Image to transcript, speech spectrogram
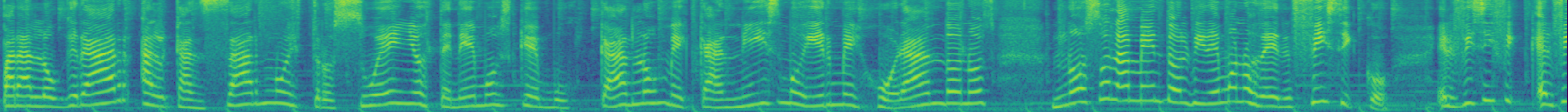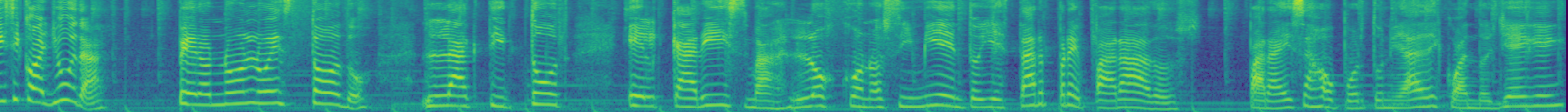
Para lograr alcanzar nuestros sueños tenemos que buscar los mecanismos, ir mejorándonos. No solamente olvidémonos del físico. El físico, ayuda, pero no lo es todo. La actitud, el carisma, los conocimientos y estar preparados para esas oportunidades cuando lleguen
